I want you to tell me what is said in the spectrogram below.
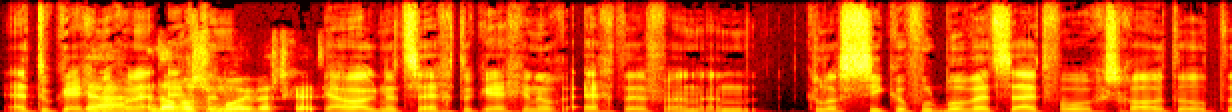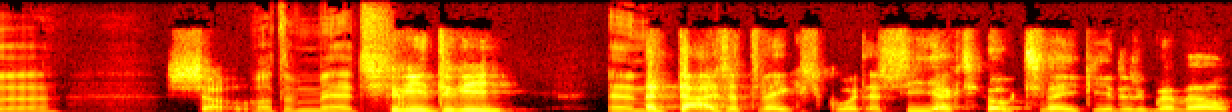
En toen kreeg je Ja, nog een, en dat was een mooie wedstrijd. Ja, wou ik net zeggen. Toen kreeg je nog echt even een, een klassieke voetbalwedstrijd voorgeschoteld. eh Zo. wat een match. 3-3. En, En thuis had twee keer gescoord. En Siak ook twee keer. Dus ik ben wel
